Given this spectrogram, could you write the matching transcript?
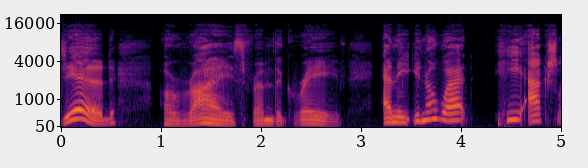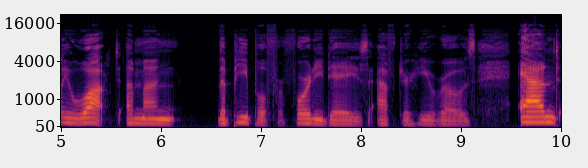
did arise from the grave. And he, you know what? He actually walked among the people for 40 days after he rose. And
